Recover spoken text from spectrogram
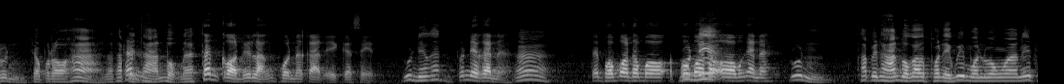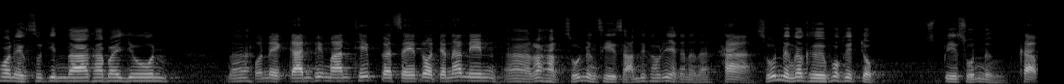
รุ่นจปรห้านะถ้าเป็นทหารบกนะ ท่านก่อนหรือหลังพลอากาศเอกเกษตร รุ่นเดียวกัน รุ่นเดียวกันน่ะเออ แต่พบทบพรุ่นบเนี้ทยอเหมือนกันนะ รุ่น ถ้าเป็นทหารบกก็พลเอกวิมลวงศ์วานิชพลเอกสุจินดาคาบายูนนะพลเอกกันพิมานทิพย์เกษตรโรจนนินทร์อ่ารหัส 0143 ที่เขาเรียกกันนะนะฮะ01 ก็คือพวกที่จบปี 01 ครับ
